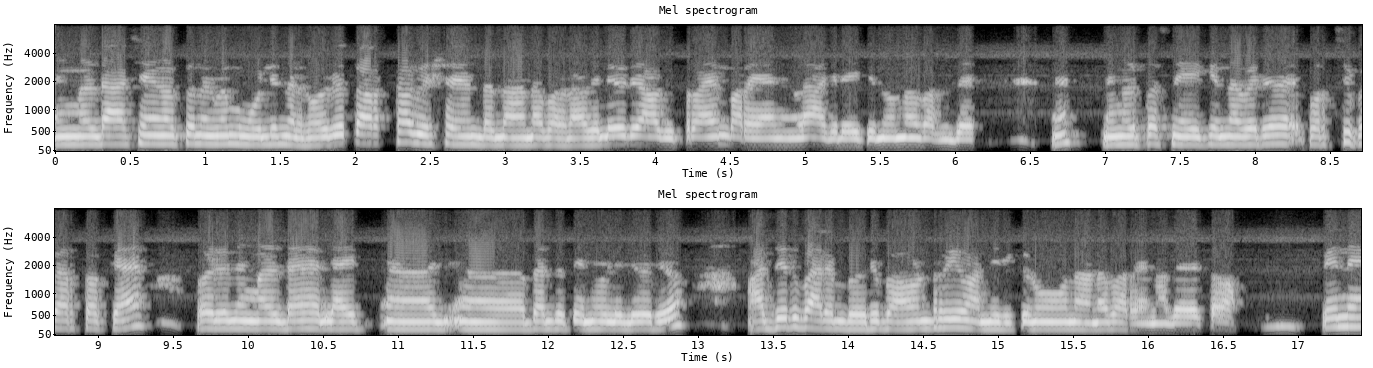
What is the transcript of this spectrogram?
നിങ്ങളുടെ ആശയങ്ങൾക്ക് നിങ്ങൾ മൂല്യം നൽകും ഒരു തർക്ക വിഷയം ഉണ്ടെന്നാണ് പറഞ്ഞത്. അതിലെ ഒരു അഭിപ്രായം പറയാൻ നിങ്ങൾ ആഗ്രഹിക്കുന്നു എന്നാണ് പറഞ്ഞത്. നിങ്ങളിപ്പോ സ്നേഹിക്കുന്നവര് കുറച്ച് പേർക്കൊക്കെ ഒരു നിങ്ങളുടെ ലൈഫ് ബന്ധത്തിനുള്ളിൽ ഒരു അതിർ വരമ്പ് ഒരു ബൗണ്ടറി വന്നിരിക്കണു എന്നാണ് പറയുന്നത് കേട്ടോ. പിന്നെ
